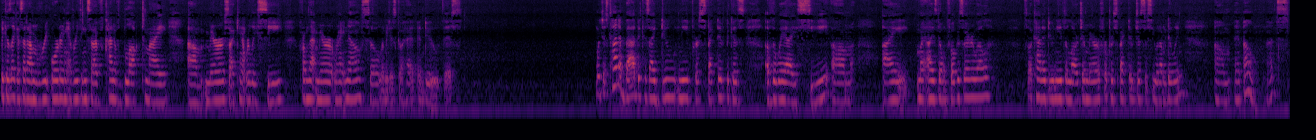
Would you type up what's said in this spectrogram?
because like I said, I'm reordering everything, so I've kind of blocked my um, mirror so I can't really see from that mirror right now. So let me just go ahead and do this. Which is kind of bad because I do need perspective because of the way I see. Um, I My eyes don't focus very well. So I kind of do need the larger mirror for perspective just to see what I'm doing. Um, and oh, that's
